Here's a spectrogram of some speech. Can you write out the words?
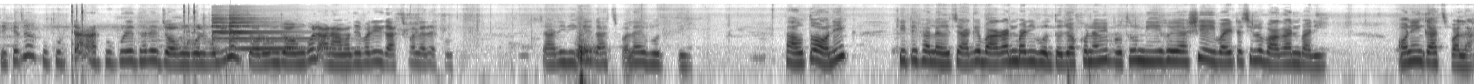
দেখেছ? পুকুরটা আর পুকুরের ধারে জঙ্গল বলি না, চরম জঙ্গল। আর আমাদের বাড়ির গাছপালা দেখো। চারিদিকে গাছপালায় ভর্তি। তাও তো অনেক কেটে ফেলা হয়েছে। আগে বাগান বাড়ি বলতো যখন আমি প্রথম বিয়ে হয়ে আসি এই বাড়িটা ছিল বাগান বাড়ি। অনেক গাছপালা।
